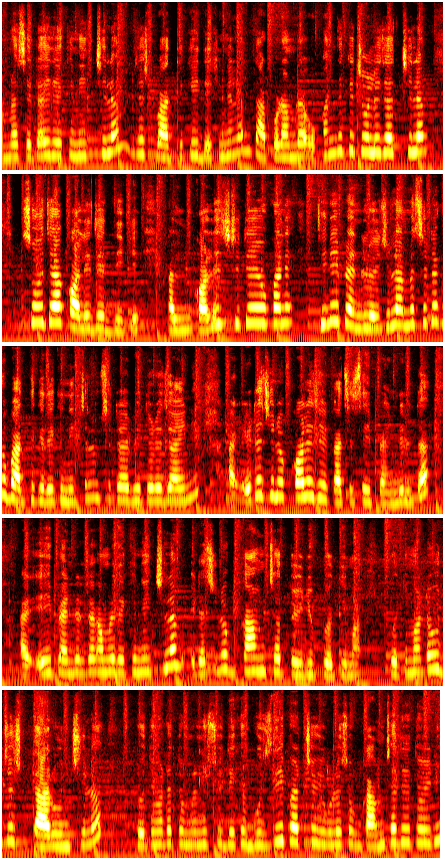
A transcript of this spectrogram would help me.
আমরা সেটাই দেখে নিচ্ছিলাম জাস্ট বাদ থেকেই দেখে নিলাম, তারপর আমরা ওখান থেকে চলে যাচ্ছিলাম, সোজা কলেজের দিকে, কারণ কলেজ স্ট্রিটে ওখানে তিনই প্যান্ডেল হয়েছিল, আমরা সেটাকে বাদ থেকে দেখে নিচ্ছিলাম সেটার ভিতরে যাইনি আর এটা ছিল কলেজের কাছে সেই প্যান্ডেলটা, আর এই প্যান্ডেলটাকে আমরা দেখে নিচ্ছিলাম, এটা ছিল গামছার তৈরি প্রতিমা, প্রতিমাটাও জাস্ট দারুণ ছিল, প্রতিমাটা তোমরা নিশ্চয়ই দেখে বুঝতেই পারছ, এগুলো সব গামছা দিয়ে তৈরি,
